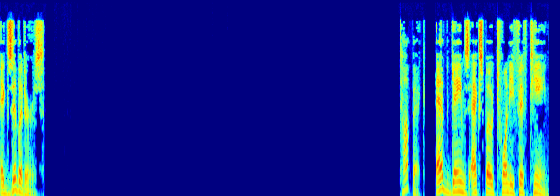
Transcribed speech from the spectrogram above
Exhibitors EB Games Expo 2015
